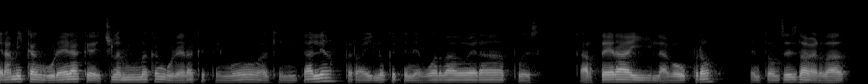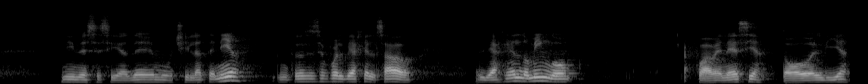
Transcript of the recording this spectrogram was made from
era mi cangurera, que de hecho la misma cangurera que tengo aquí en Italia, pero ahí lo que tenía guardado era pues cartera y la GoPro. Entonces la verdad ni necesidad de mochila tenía. Entonces ese fue el viaje del sábado. El viaje del domingo fue a Venecia todo el día.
